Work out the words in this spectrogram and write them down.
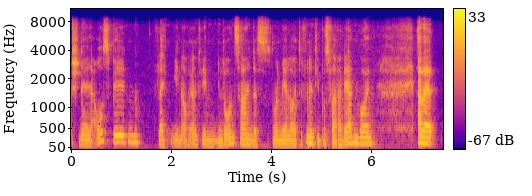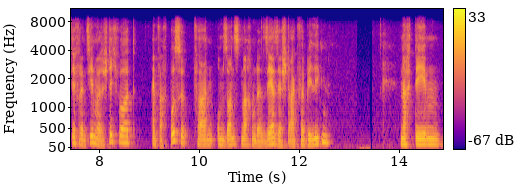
schnell ausbilden, vielleicht ihnen auch irgendwie einen Lohn zahlen, dass man mehr Leute findet, die Busfahrer werden wollen. Aber differenzieren war das Stichwort. Einfach Busse fahren umsonst machen oder sehr, sehr stark verbilligen nachdem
